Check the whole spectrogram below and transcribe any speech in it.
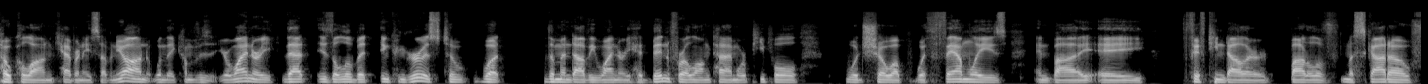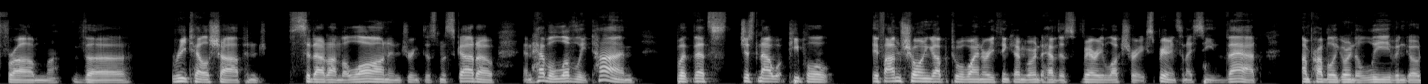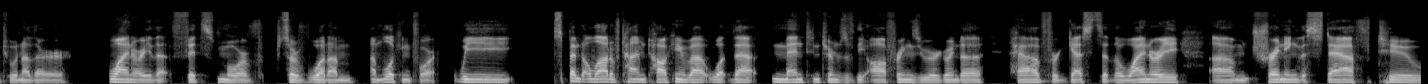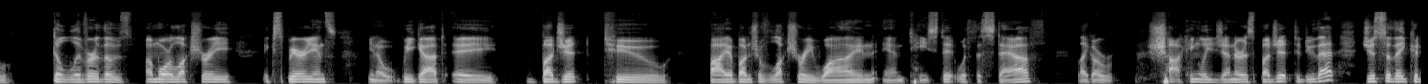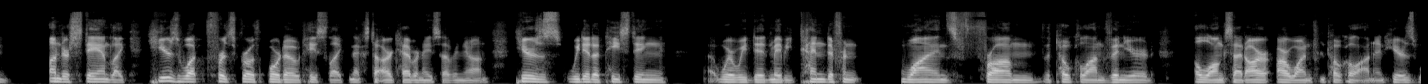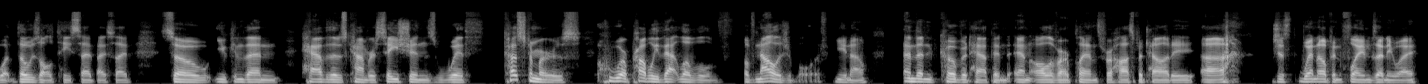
To Kalon Cabernet Sauvignon when they come visit your winery, that is a little bit incongruous to what the Mondavi winery had been for a long time, where people would show up with families and buy a $15 bottle of Moscato from the retail shop and sit out on the lawn and drink this Moscato and have a lovely time. But that's just not what people, if I'm showing up to a winery, think I'm going to have this very luxury experience and I see that, I'm probably going to leave and go to another winery that fits more of sort of what I'm I'm looking for. We spent a lot of time talking about what that meant in terms of the offerings we were going to have for guests at the winery, um, training the staff to deliver those a more luxury experience. You know, we got a budget to buy a bunch of luxury wine and taste it with the staff, like a shockingly generous budget to do that, just so they could understand like here's what first growth bordeaux tastes like next to our cabernet sauvignon. Here's we did a tasting uh, where we did maybe 10 different wines from the To Kalon vineyard alongside our our wine from To Kalon and here's what those all taste side by side. So you can then have those conversations with customers who are probably that level of, of knowledgeable you know. And then covid happened and all of our plans for hospitality uh, just went up in flames anyway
